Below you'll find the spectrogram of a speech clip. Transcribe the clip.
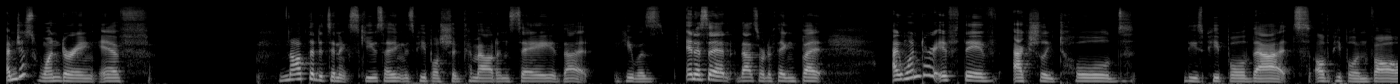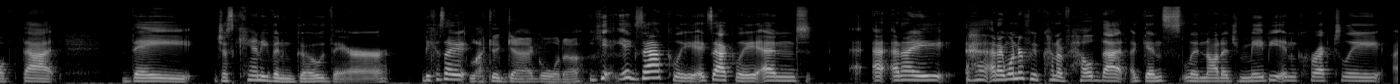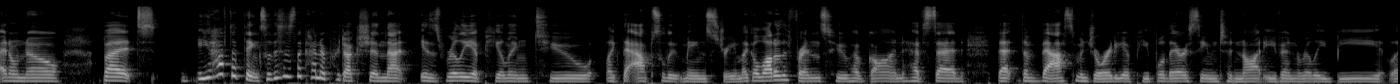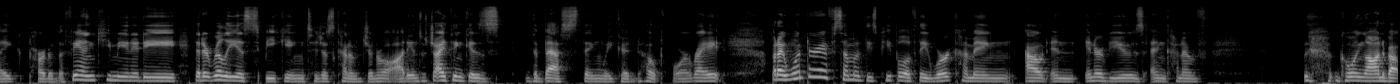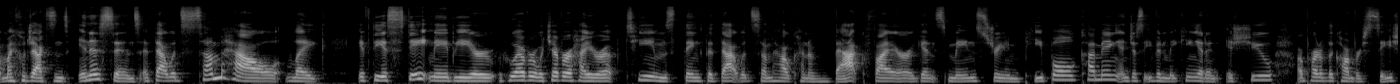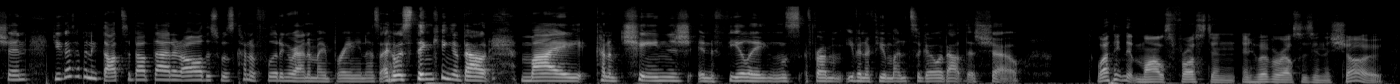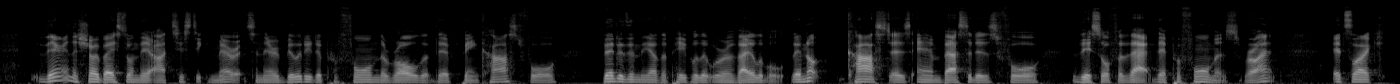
I'm just wondering if not that it's an excuse. I think these people should come out and say that he was innocent, that sort of thing, but I wonder if they've actually told these people that all the people involved that they just can't even go there because I like a gag order. Yeah, exactly, exactly. And and I and I wonder if we've kind of held that against Lynn Nottage, maybe incorrectly. I don't know, but you have to think so this is the kind of production that is really appealing to like the absolute mainstream. Like a lot of the friends who have gone have said that the vast majority of people there seem to not even really be like part of the fan community that it really is speaking to just kind of general audience which i think is the best thing we could hope for right? But i wonder if some of these people if they were coming out in interviews and kind of going on about michael jackson's innocence if that would somehow like if the estate maybe or whoever whichever higher up teams think that that would somehow kind of backfire against mainstream people coming and just even making it an issue or part of the conversation do you guys have any thoughts about that at all? This was kind of floating around in my brain as i was thinking about my kind of change in feelings from even a few months ago about this show. Well i think that myles frost and, and whoever else is in the show they're in the show based on their artistic merits and their ability to perform the role that they've been cast for better than the other people that were available. They're not cast as ambassadors for this or for that. They're performers, right? It's like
